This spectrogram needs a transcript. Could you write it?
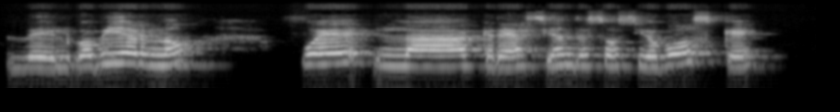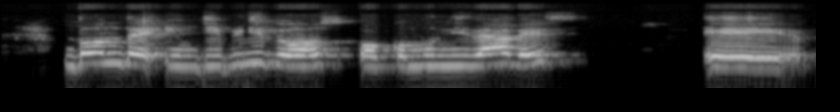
del gobierno, fue la creación de sociobosque, donde individuos o comunidades eh,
